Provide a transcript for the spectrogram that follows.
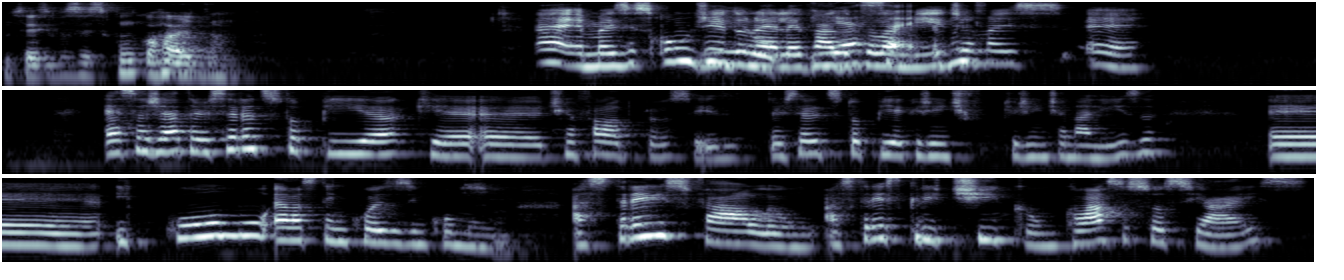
Não sei se vocês concordam. É, é mais escondido, Viu? né? Levado essa pela é mídia, muito- mas é. Essa já é a terceira distopia que é, é, eu tinha falado pra vocês. A terceira distopia que a gente, que a gente analisa. É, e como elas têm coisas em comum. Sim. As três falam, as três criticam classes sociais.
